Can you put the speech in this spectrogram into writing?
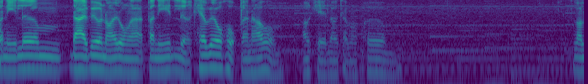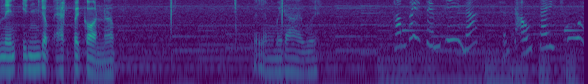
อนนี้เริ่มได้เวลน้อยลงแล้วตอนนี้เหลือแค่เวลหกแล้วนะครับผม โอเคเราจะมาเพิ่ม เราเน้นอินกับแอคไปก่อนนะครับ ก็ยังไม่ได้เว้ยทำให้เต็มที่นะ ฉันจะเอาใจช่วย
